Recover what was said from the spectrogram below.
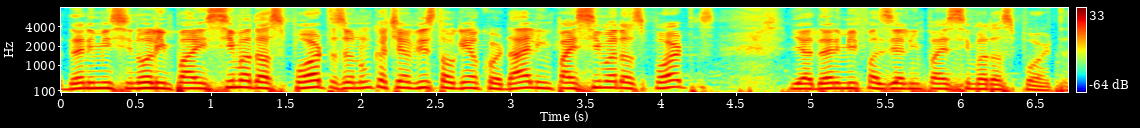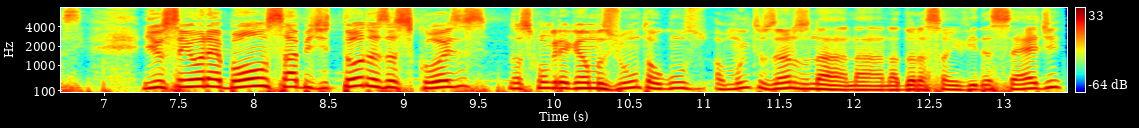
A Dani me ensinou a limpar em cima das portas. Eu nunca tinha visto alguém acordar e limpar em cima das portas. E a Dani me fazia limpar em cima das portas. E o Senhor é bom, sabe de todas as coisas. Nós congregamos junto alguns, há muitos anos na, na, na Adoração em Vida Sede.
